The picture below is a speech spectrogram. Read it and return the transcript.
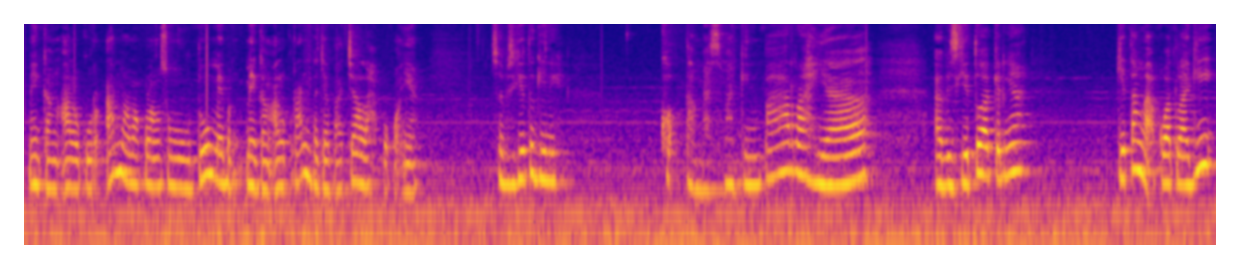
megang Al-Quran. Mamaku langsung wudhu, me- megang Al-Quran, baca-baca lah pokoknya. Habis gitu gini, kok tambah semakin parah ya. Habis gitu akhirnya kita nggak kuat lagi.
